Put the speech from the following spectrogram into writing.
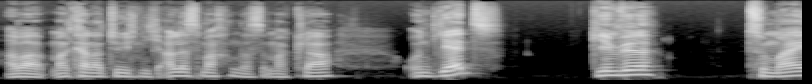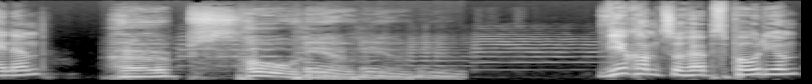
aber man kann natürlich nicht alles machen, das ist immer klar. Und jetzt gehen wir zu meinem. Wir kommen zu Herbs Podium.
